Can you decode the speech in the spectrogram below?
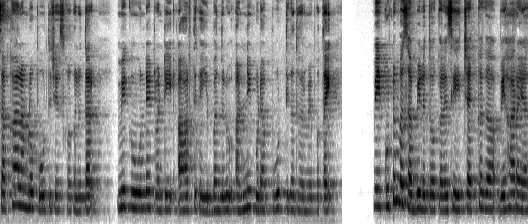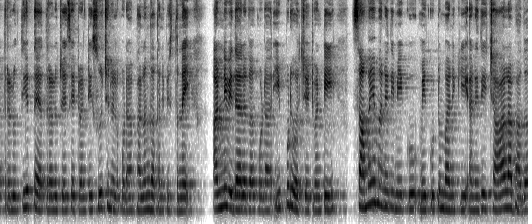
సకాలంలో పూర్తి చేసుకోగలుగుతారు. మీకు ఉండేటువంటి ఆర్థిక ఇబ్బందులు అన్నీ కూడా పూర్తిగా దూరమైపోతాయి. మీ కుటుంబ సభ్యులతో కలిసి చక్కగా విహారయాత్రలు తీర్థయాత్రలు చేసేటువంటి సూచనలు కూడా బలంగా కనిపిస్తున్నాయి. అన్ని విధాలుగా కూడా ఇప్పుడు వచ్చేటువంటి సమయం అనేది మీకు మీ కుటుంబానికి అనేది చాలా బాగా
